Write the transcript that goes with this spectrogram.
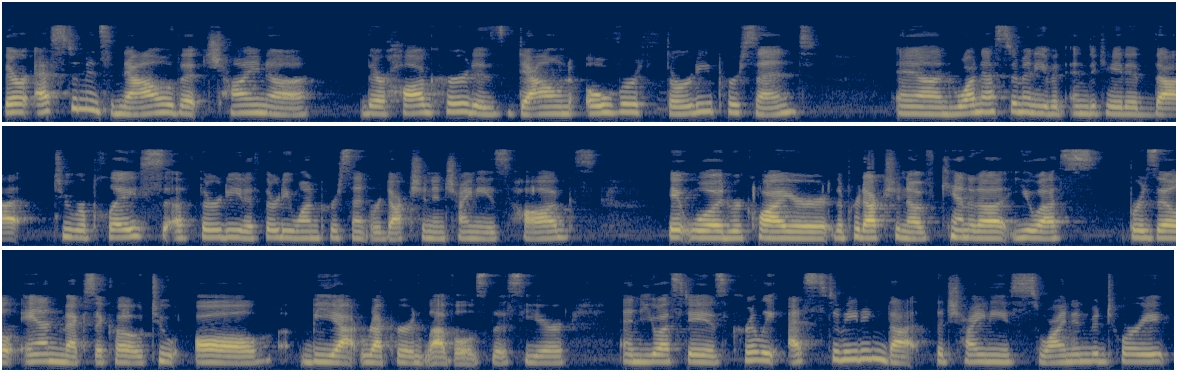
There are estimates now that China their hog herd is down over 30%. And one estimate even indicated that to replace a 30 to 31% reduction in Chinese hogs, it would require the production of Canada, US, Brazil, and Mexico to all be at record levels this year. And USDA is currently estimating that the Chinese swine inventory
